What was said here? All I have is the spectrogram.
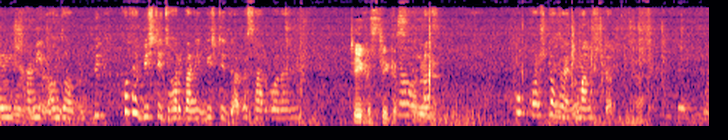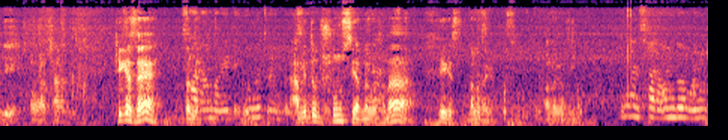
এই স্বামী অন্ধ বি- কোথায় বৃষ্টি ঝড় বাড়ি বৃষ্টি যাবে স্যার বলেন। ঠিক আছে ঠিক আছে। খুব কষ্ট হয় মানুষটার ও আচ্ছা। ঠিক আছে হ্যাঁ তাহলে আমি তো শুনছি আপনার কথা না? ঠিক আছে ভালো থাকেন। ওয়ালাইকুম আসসালাম। স্যার অন্ধ মানুষ।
